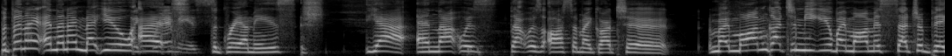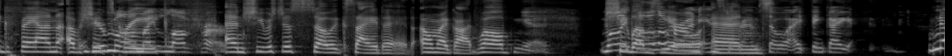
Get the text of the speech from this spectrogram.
But then I and then I met you The at Grammys. the Grammys. Yeah, and that was that was awesome. I got to my mom got to meet you. My mom is such a big fan of Schitt's Your mom, Creek. I love her. and she was just so excited. Oh my god. Well, yeah. Well, She I loves follow her you, on Instagram, and- so I think I no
